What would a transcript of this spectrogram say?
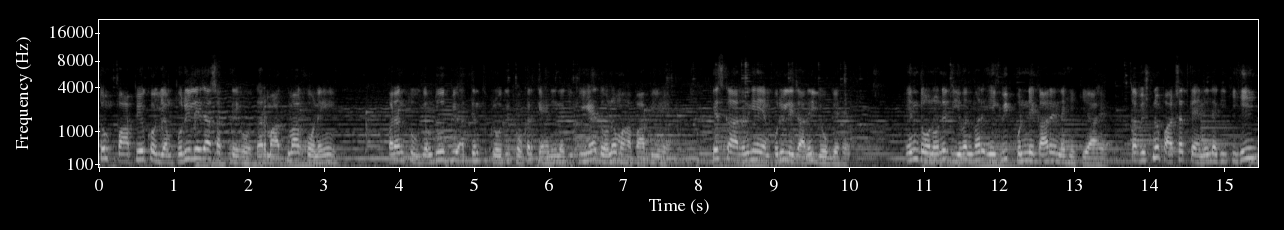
तुम पापियों को यमपुरी ले जा सकते हो, धर्मात्मा को नहीं। परंतु यमदूत भी अत्यंत क्रोधित होकर कहने लगे कि यह दोनों महापापी हैं। इस कारण यह यमपुरी ले जाने योग्य है। इन दोनों ने जीवन भर एक भी पुण्य कार्य नहीं किया है। तब विष्णु पार्षद कहने लगी कि ही,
